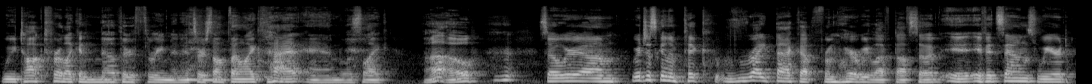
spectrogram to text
we talked for like another three minutes or something like that and was like uh-oh so we're um we're just gonna pick right back up from where we left off so if, if it sounds weird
